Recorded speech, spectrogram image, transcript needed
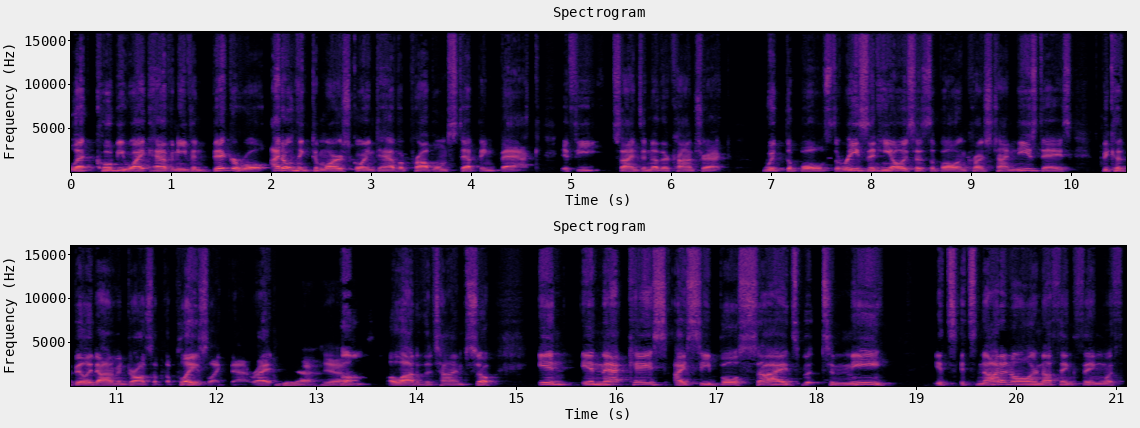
let Coby White have an even bigger role, I don't think DeMar is going to have a problem stepping back if he signs another contract with the Bulls. The reason he always has the ball in crunch time these days is because Billy Donovan draws up the plays like that, right? Yeah, yeah. Um, a lot of the time. So in in that case, I see both sides, but to me, it's it's not an all or nothing thing with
